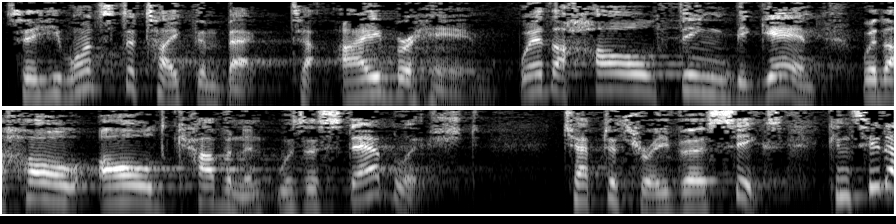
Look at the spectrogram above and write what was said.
So he wants to take them back to Abraham, where the whole thing began, where the whole old covenant was established. Chapter 3 verse 6. Consider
